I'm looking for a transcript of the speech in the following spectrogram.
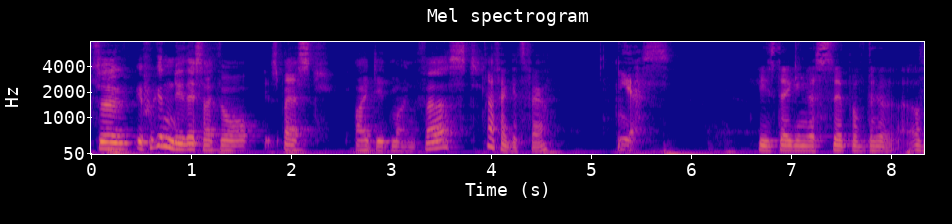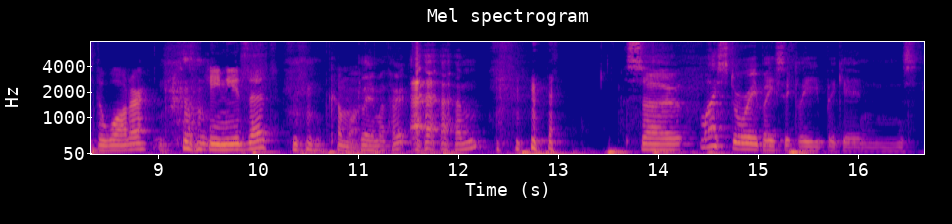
So if we're going to do this, I thought it's best I did mine first. I think it's fair. Yes. He's taking a sip of the of the water. he needs it. Come on. Clear my throat. Um, so my story basically begins.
